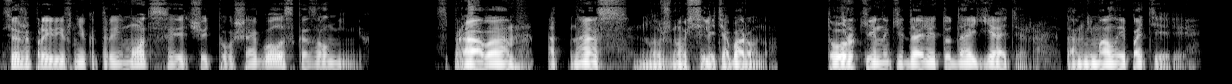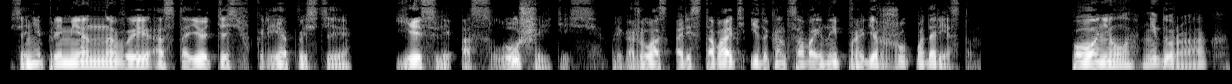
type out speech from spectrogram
Все же проявив некоторые эмоции, чуть повышая голос, сказал Миних. «Справа от нас нужно усилить оборону. Турки накидали туда ядер, там немалые потери. Все непременно вы остаетесь в крепости, если ослушаетесь, прикажу вас арестовать и до конца войны продержу под арестом. Понял, не дурак.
